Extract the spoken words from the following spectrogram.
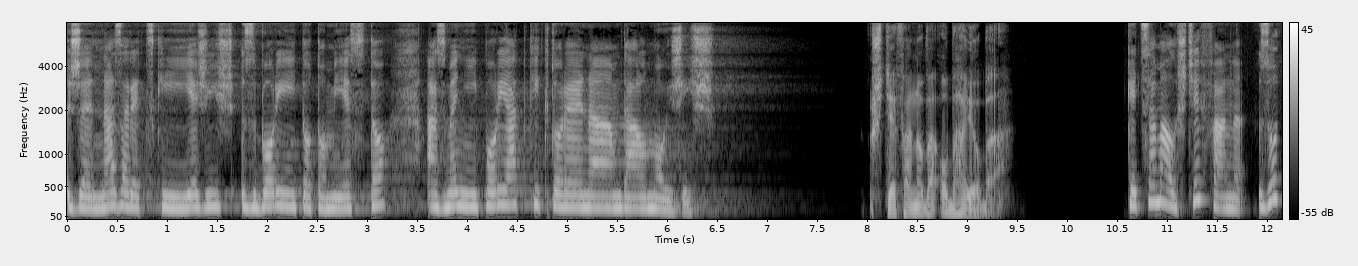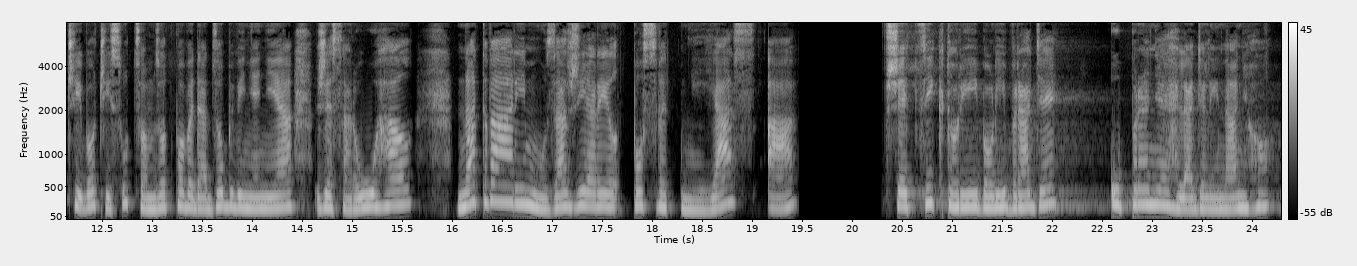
že nazarecký Ježiš zborí toto miesto a zmení poriadky, ktoré nám dal Mojžiš. Štefanova obhajoba keď sa mal Štefan z očí voči sudcom zodpovedať z obvinenia, že sa rúhal, na tvári mu zažiaril posvetný jas a všetci, ktorí boli v rade, uprene hľadeli na ňo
